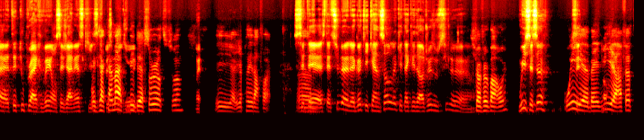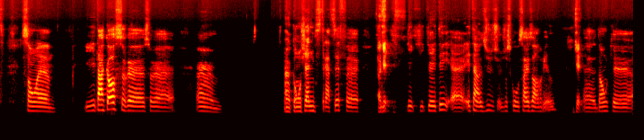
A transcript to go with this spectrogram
euh, temps, tout peut arriver, on ne sait jamais ce qui. Exactement, tu des blessures, tout ça. Oui. Il y a plein d'affaires. C'était-tu le, gars qui est cancel, qui est avec les Dodgers aussi? Là? Trevor Bauer? Oui, c'est ça. Oui, ben lui, en fait, son, il est encore sur, sur un, un congé administratif qui, qui, qui, a été étendu jusqu'au 16 avril. Euh, donc, euh,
